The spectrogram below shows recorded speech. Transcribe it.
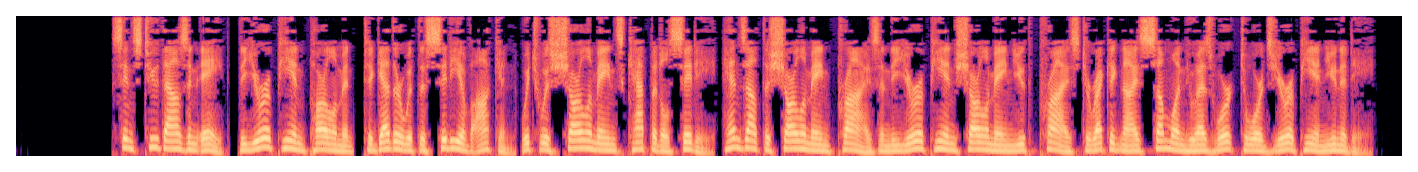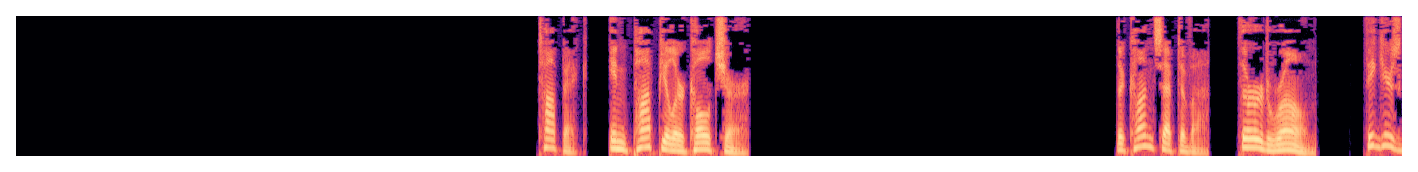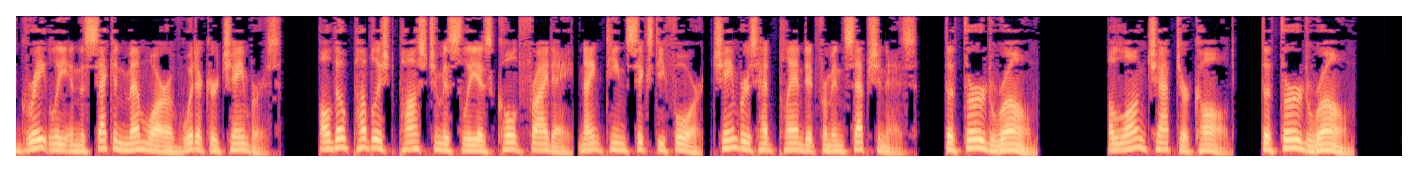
Since 2008, the European Parliament, together with the city of Aachen which was Charlemagne's capital city, hands out the Charlemagne Prize and the European Charlemagne Youth Prize to recognize someone who has worked towards European unity. In popular culture The concept of a Third Rome figures greatly in the second memoir of Whittaker Chambers. Although published posthumously as Cold Friday 1964, Chambers had planned it from inception as The Third Rome. A long chapter called The Third Rome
